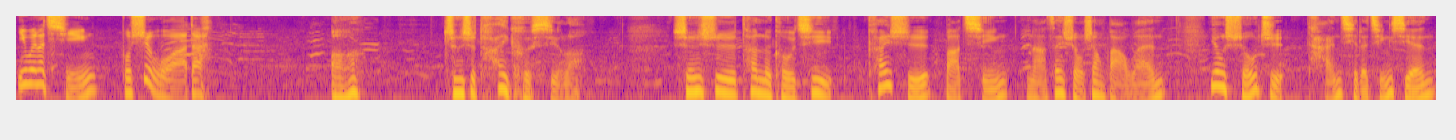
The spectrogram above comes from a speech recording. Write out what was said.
因为那琴不是我的。”啊，真是太可惜了。绅士叹了口气，开始把琴拿在手上把玩，用手指弹起了琴弦。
